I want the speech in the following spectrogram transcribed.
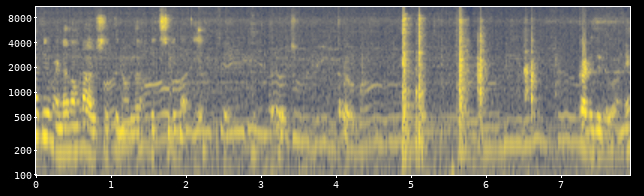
അധികം വേണ്ട നമ്മുടെ ആവശ്യത്തിനുള്ള ഇച്ചിരി മതി. ഇത്ര ഒഴിച്ചു ഇത്ര ഉള്ളൂ. കടുക് ഇടുവാണേ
